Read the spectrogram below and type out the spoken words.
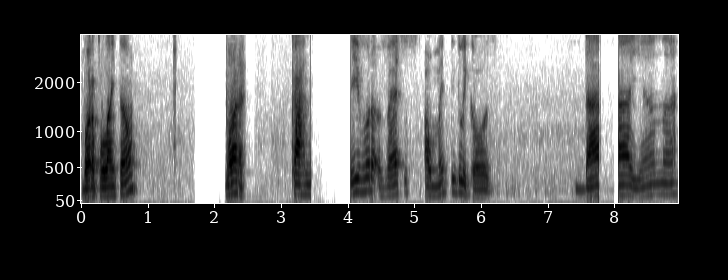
Bora pular então? Bora carnívora versus aumento de glicose. Diana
